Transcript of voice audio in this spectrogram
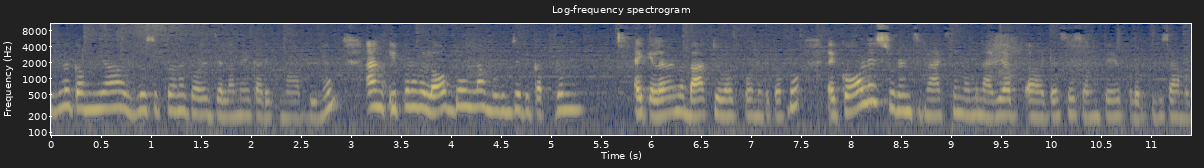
இவ்வளோ கம்மியாக இவ்வளோ சூப்பரான ப்ராடக்ட்ஸ் எல்லாமே கிடைக்குமா அப்படின்னு. அண்ட் இப்போ நம்ம லாக்டவுன்லாம் முடிஞ்சதுக்கப்புறம் லைக் எல்லாருமே பேக் டு ஒர்க் போனதுக்கப்புறம் லைக் காலேஜ் ஸ்டூடெண்ட்ஸ் மேக்ஸிமம் வந்து நிறையா ட்ரெஸ்ஸஸ் uh, வந்து தேவைப்படும். புதுசாக நம்ம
